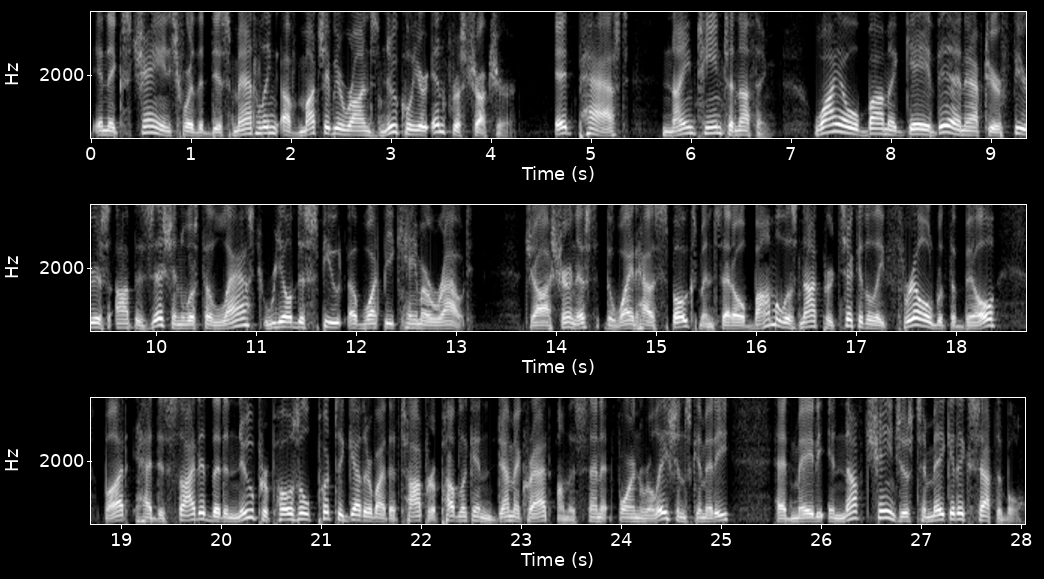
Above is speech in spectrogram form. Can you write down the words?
in exchange for the dismantling of much of Iran's nuclear infrastructure. It passed 19 to nothing. Why Obama gave in after fierce opposition was the last real dispute of what became a rout. Josh Earnest, the White House spokesman, said Obama was not particularly thrilled with the bill but had decided that a new proposal put together by the top Republican and Democrat on the Senate Foreign Relations Committee had made enough changes to make it acceptable.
